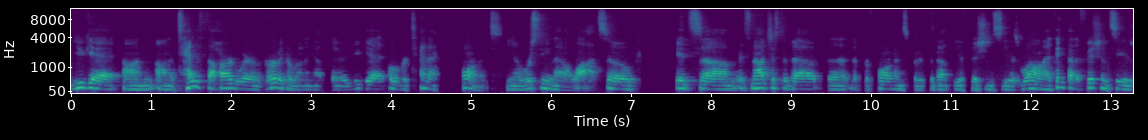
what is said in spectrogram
you get on on a tenth the hardware of Vertica running up there, you get over 10x performance. You know, we're seeing that a lot. So it's um, it's not just about the the performance, but it's about the efficiency as well. And I think that efficiency is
